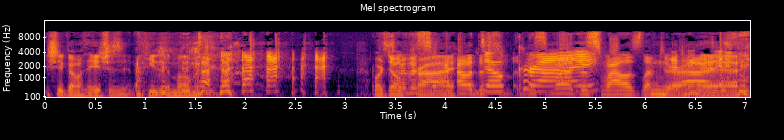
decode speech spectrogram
You should have gone with H's in heat of the moment. or don't the- cry. how the- Don't the, cry. The, swell has left your eye.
